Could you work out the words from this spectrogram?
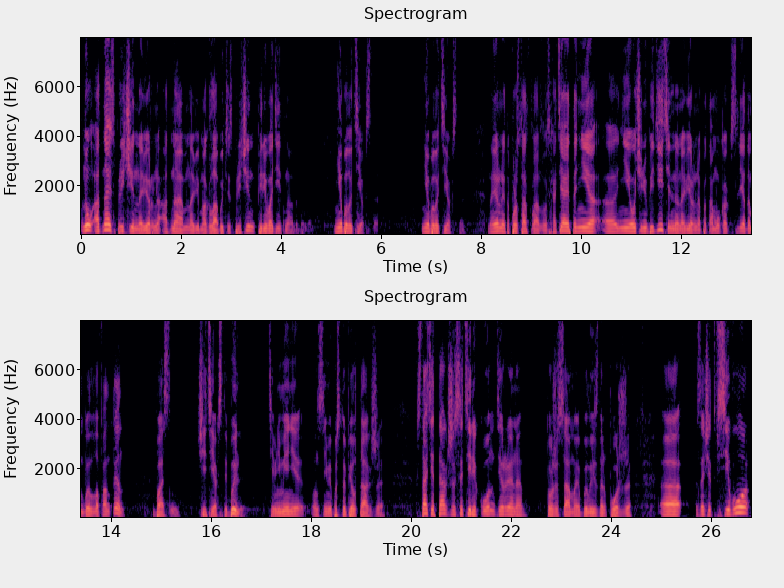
Ну, одна из причин, наверное, одна могла быть из причин, переводить надо было. Не было текста. Не было текста наверное, это просто откладывалось. Хотя это не, э, не очень убедительно, наверное, потому как следом был Лафонтен басни, чьи тексты были. Тем не менее, он с ними поступил так же. Кстати, также сатирикон Дирена, то же самое, был издан позже. Э, значит, всего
